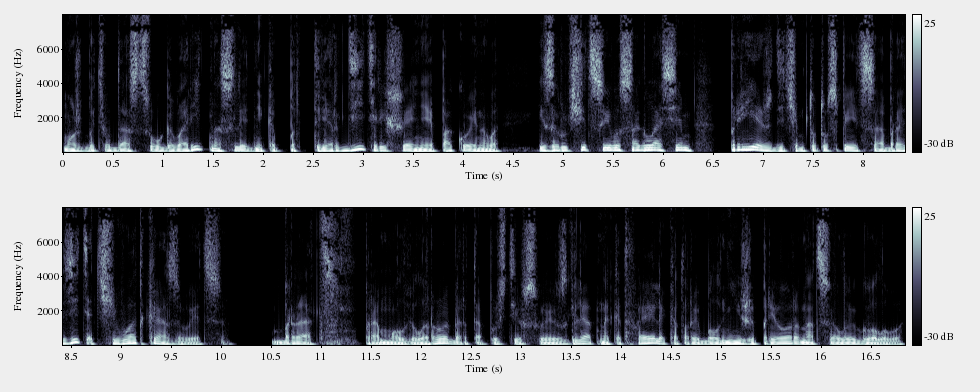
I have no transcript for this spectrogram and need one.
Может быть, удастся уговорить наследника подтвердить решение покойного и заручиться его согласием, прежде чем тот успеет сообразить, от чего отказывается. «Брат», — промолвил Роберт, опустив свой взгляд на Катфаэля, который был ниже Приора на целую голову,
